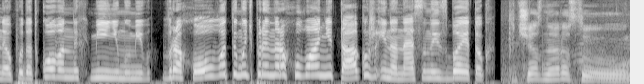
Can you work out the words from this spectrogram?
неоподаткованих мінімумів. Враховуватимуть при нарахуванні також і нанесений збиток. Під час нересту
